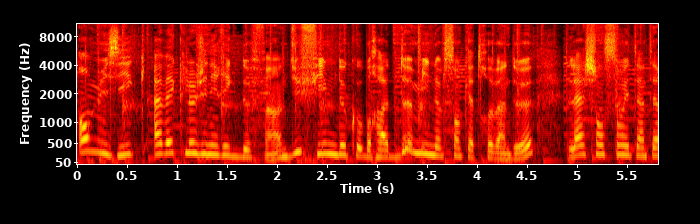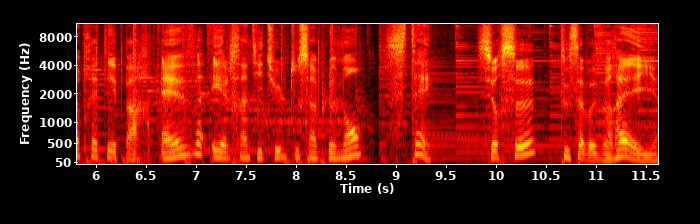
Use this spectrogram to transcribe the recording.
en musique avec le générique de fin du film de Cobra de 1982. La chanson est interprétée par Eve et elle s'intitule tout simplement Stay. Sur ce, tous à vos oreilles.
